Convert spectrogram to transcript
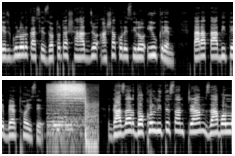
দেশগুলোর কাছে যতটা সাহায্য আশা করেছিল ইউক্রেন, তারা তা দিতে ব্যর্থ হয়েছে। গাজার দখল নিতে চান ট্রাম্প, যা বলল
